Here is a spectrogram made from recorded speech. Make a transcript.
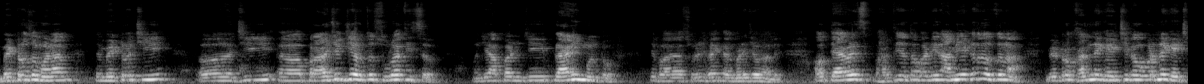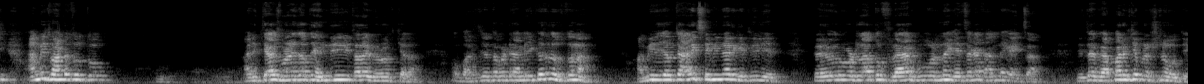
मेट्रोचं म्हणाल तर मेट्रोची जी प्रायोजिक प्रायोजक जे होतं सुरुवातीचं म्हणजे आपण जी प्लॅनिंग म्हणतो ते बा सुरेशभाई कलमाडीच्यावर आले. अहो त्यावेळेस भारतीय जनता पार्टीने आम्ही एकत्र होतो ना. मेट्रो खालने घ्यायची का वरनं घ्यायची? आम्हीच भांडत होतो. आणि त्याच म्हणायचं आता ह्यांनी त्याला विरोध केला. अहो भारतीय जनता पार्टी आम्ही एकत्रच होतो ना. आम्ही त्याच्यावरती अनेक सेमिनार घेतलेली आहेत. करिअर रोडला तो फ्लायर वरनं घ्यायचा का खालनं घ्यायचा? तिथं व्यापाऱ्यांचे प्रश्न होते.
